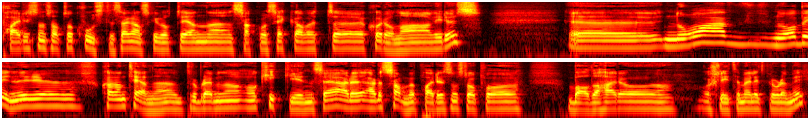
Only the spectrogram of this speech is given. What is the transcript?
par som satt og koste seg ganske godt i en uh, saccosekk av et uh, koronavirus. Uh, nå, nå begynner eh, karanteneproblemene å kicke inn, ser jeg. Er det, er det samme paret som står på badet her og, og sliter med litt problemer?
